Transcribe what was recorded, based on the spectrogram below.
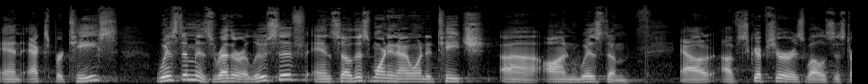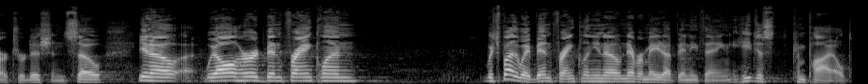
and expertise. Wisdom is rather elusive, and so this morning I want to teach uh, on wisdom out of Scripture as well as just our tradition. So, you know, we all heard Ben Franklin, which, by the way, Ben Franklin, you know, never made up anything. He just compiled.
